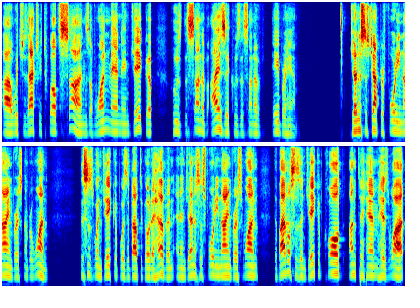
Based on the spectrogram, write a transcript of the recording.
uh, which is actually 12 sons of one man named Jacob, who's the son of Isaac, who's the son of Abraham. Genesis chapter 49, verse number 1. This is when Jacob was about to go to heaven. And in Genesis 49, verse 1, the Bible says, And Jacob called unto him his what?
